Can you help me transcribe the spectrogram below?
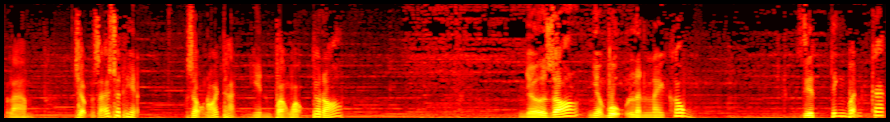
lam chậm rãi xuất hiện, giọng nói thản nhiên vang vọng theo đó. Nhớ rõ nhiệm vụ lần này không? Diệt tinh vẫn cát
